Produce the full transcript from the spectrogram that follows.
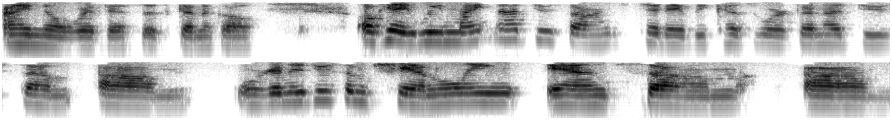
I know where this is going to go. Okay, we might not do songs today because we're going to do some um, we're going to do some channeling and some um,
